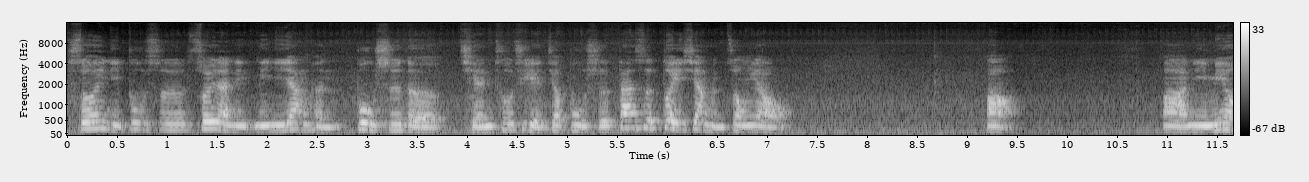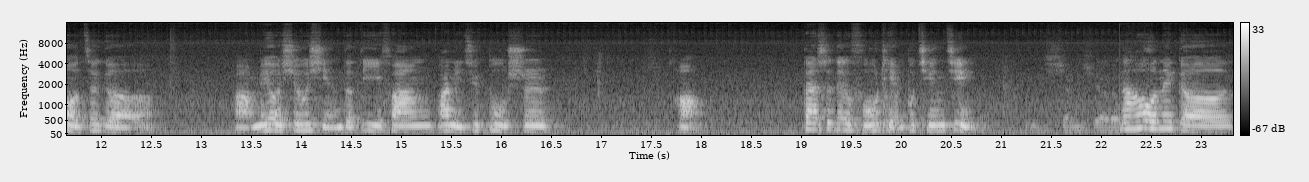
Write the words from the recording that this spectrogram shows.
所以你布施，虽然你你一样很布施的钱出去也叫布施，但是对象很重要哦。啊啊，你没有这个啊没有修行的地方啊，你去布施，啊，但是那个福田不清净，然后那个。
